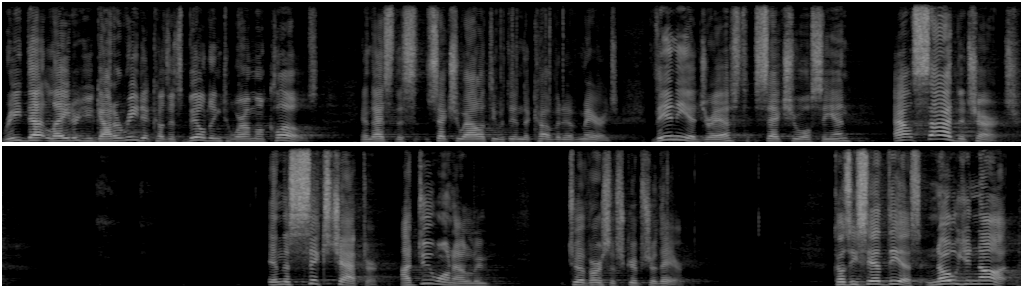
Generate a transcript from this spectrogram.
Read that later. You got to read it because it's building to where I'm going to close. And that's the sexuality within the covenant of marriage. Then he addressed sexual sin outside the church. In the sixth chapter, I do want to allude to a verse of scripture there. Because he said this Know ye not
